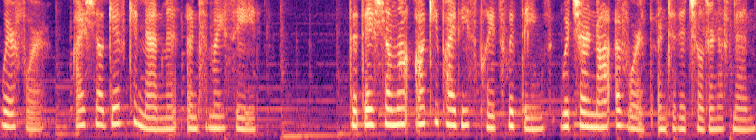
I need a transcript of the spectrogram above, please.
Wherefore, I shall give commandment unto my seed, that they shall not occupy these plates with things which are not of worth unto the children of men.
